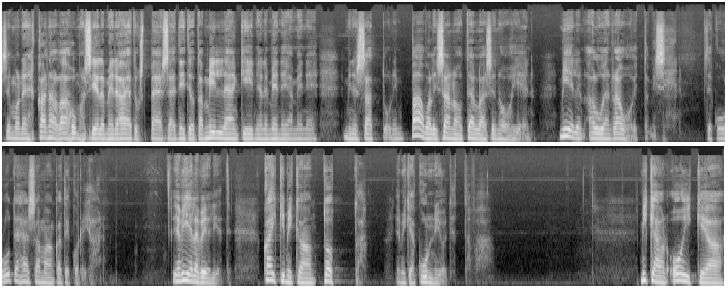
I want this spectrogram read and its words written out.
semmoinen kanalauma siellä meidän ajatukset päässä, että niitä ei ota millään kiinni ja ne menee ja menee, minne sattuu. Niin Paavali sanoo tällaisen ohjeen mielen alueen rauhoittamiseen. Se kuuluu tähän samaan kategoriaan. Ja vielä veljet, kaikki mikä on totta ja mikä kunnioitettavaa. Mikä on oikeaa,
